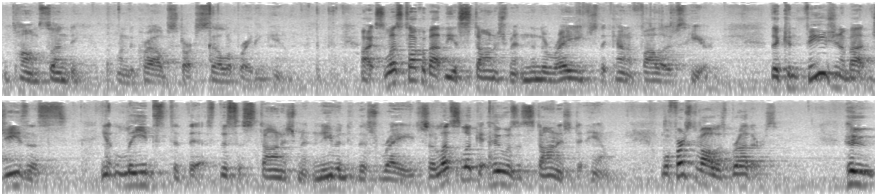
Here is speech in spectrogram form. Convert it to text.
on Palm Sunday, when the crowd starts celebrating him. All right, so let's talk about the astonishment and then the rage that kind of follows here. The confusion about Jesus it leads to this, this astonishment, and even to this rage. So let's look at who was astonished at him. Well, first of all, his brothers, who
